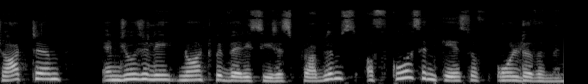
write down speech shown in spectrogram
short term and usually not with very seriousness old women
